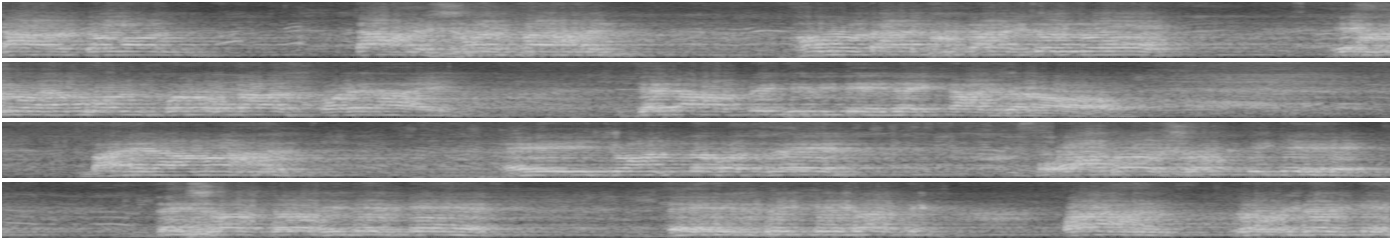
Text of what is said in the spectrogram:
তার দল, তার সরকার ক্ষমতা থাকার জন্য এখনও এমন কোনো কাজ করে নাই যেটা পৃথিবীতে নেকারজনক ভাইরা আমার এই চুয়ান্ন বছরের অপশক্তিকে দেশদ্রোহীদেরকে দেশ বিক্রি করার লোকদেরকে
